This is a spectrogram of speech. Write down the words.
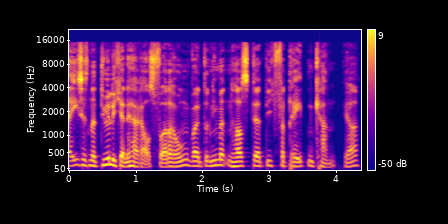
da ist es natürlich eine Herausforderung, weil du niemanden hast, der dich vertreten kann. Ja,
